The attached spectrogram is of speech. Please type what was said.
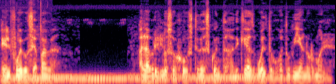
El fuego se apaga. Al abrir los ojos te das cuenta de que has vuelto a tu vida normal.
